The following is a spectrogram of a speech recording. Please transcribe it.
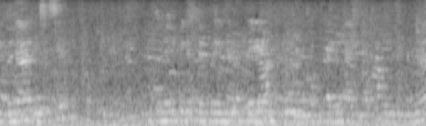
ito na, this is it. Ito na yung pinag-pray natin. Uh, ay makakulit na na.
